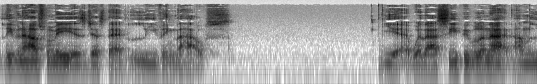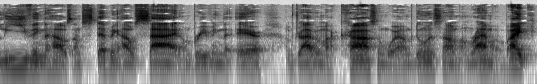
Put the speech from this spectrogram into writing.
Leaving the house for me is just that leaving the house yeah, whether I see people or not, I'm leaving the house. I'm stepping outside. I'm breathing the air. I'm driving my car somewhere. I'm doing something. I'm riding my bike.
